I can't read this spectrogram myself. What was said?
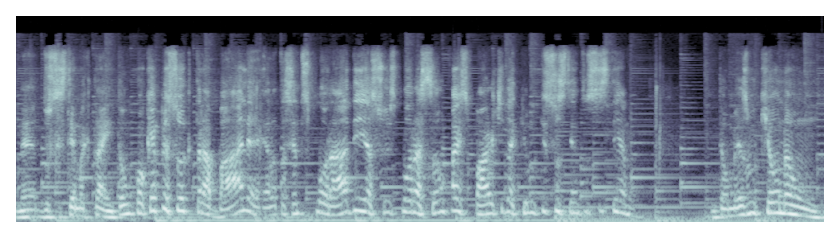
né, do sistema que está aí. Então, qualquer pessoa que trabalha, ela está sendo explorada e a sua exploração faz parte daquilo que sustenta o sistema. Então, mesmo que eu não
